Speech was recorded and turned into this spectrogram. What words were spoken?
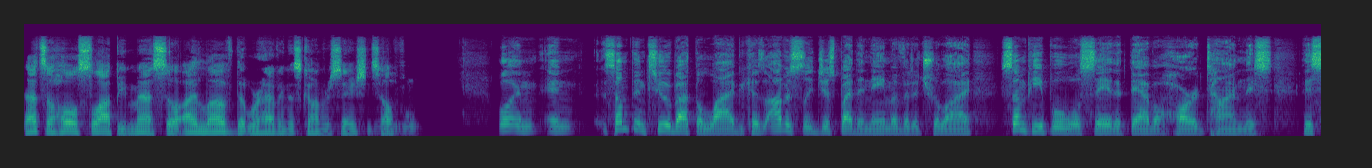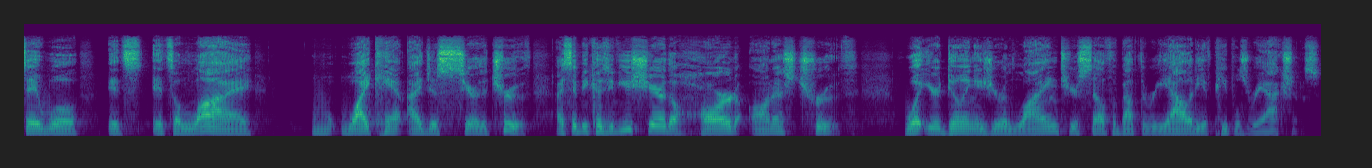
That's a whole sloppy mess. So i love that we're having this conversation. It's helpful. Mm-hmm. Well and and something too about the lie because obviously just by the name of it a true lie some people will say that they have a hard time they they say well it's it's a lie why can't I just share the truth? I said, because if you share the hard, honest truth, what you're doing is you're lying to yourself about the reality of people's reactions.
